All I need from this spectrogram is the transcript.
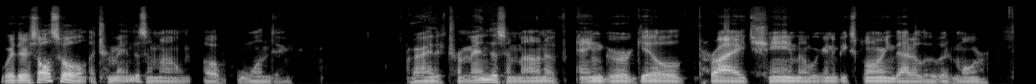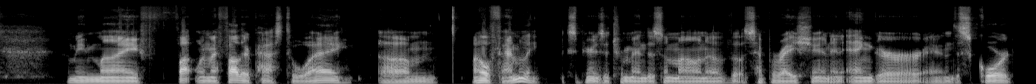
where there's also a tremendous amount of wounding, right? A tremendous amount of anger, guilt, pride, shame, and we're going to be exploring that a little bit more. I mean, my fa- when my father passed away, um, my whole family experienced a tremendous amount of uh, separation and anger and discord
